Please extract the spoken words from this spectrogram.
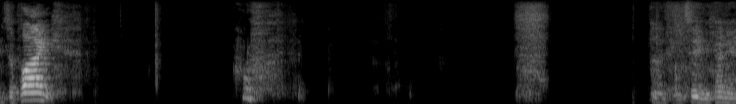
It's a plank. Don't you can see me, can you?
